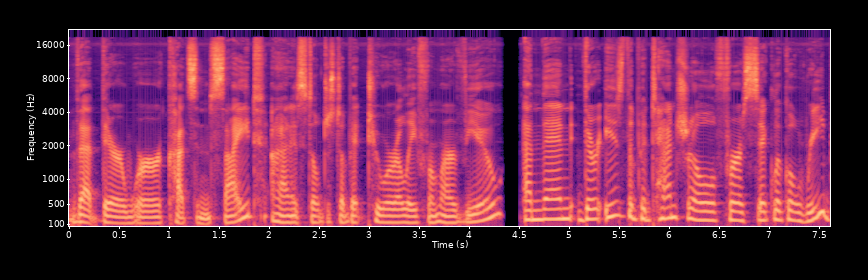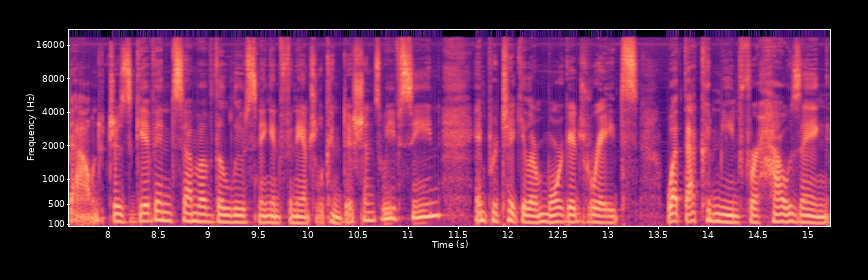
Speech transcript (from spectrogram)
that there were cuts in sight, and it's still just a bit too early from our view. And then there is the potential for a cyclical rebound, just given some of the loosening in financial conditions we've seen, in particular mortgage rates, what that could mean for housing.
